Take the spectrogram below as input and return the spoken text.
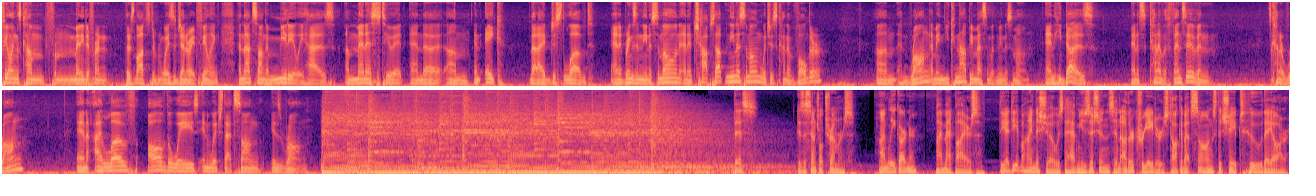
feelings come from many different. There's lots of different ways to generate feeling, and that song immediately has a menace to it and uh, um, an ache that I just loved. And it brings in Nina Simone, and it chops up Nina Simone, which is kind of vulgar um, and wrong. I mean, you cannot be messing with Nina Simone, and he does, and it's kind of offensive and it's kind of wrong. And I love all of the ways in which that song is wrong. This is Essential Tremors. I'm Lee Gardner. I'm Matt Byers. The idea behind this show is to have musicians and other creators talk about songs that shaped who they are.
